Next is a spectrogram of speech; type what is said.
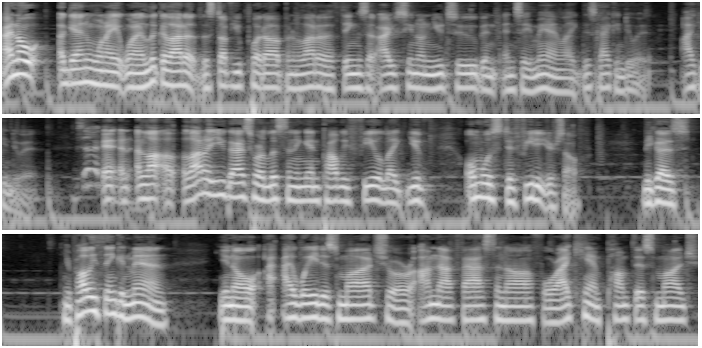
I know again when I when I look at a lot of the stuff you put up and a lot of the things that I've seen on YouTube and, and say, man, like this guy can do it. I can do it. Exactly. And, and a, lot, a lot of you guys who are listening in probably feel like you've almost defeated yourself because you're probably thinking, man, you know, I, I weigh this much, or I'm not fast enough, or I can't pump this much.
